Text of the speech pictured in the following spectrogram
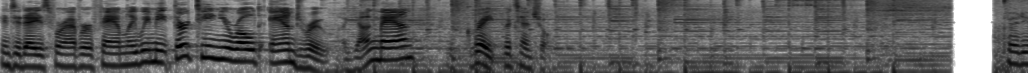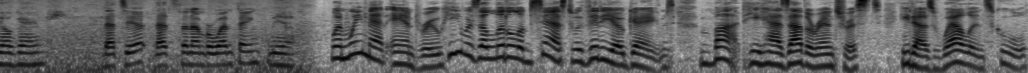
In today's Forever Family, we meet 13 year old Andrew, a young man with great potential. Video games. That's it? That's the number one thing? Yeah. When we met Andrew, he was a little obsessed with video games, but he has other interests. He does well in school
